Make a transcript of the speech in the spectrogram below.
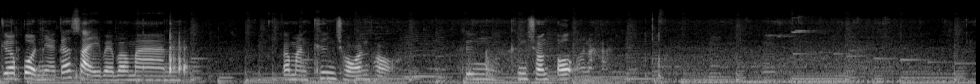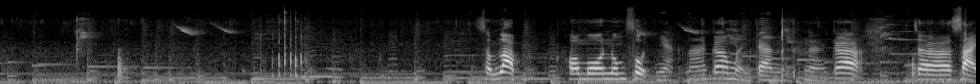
เกลือป่นเนี่ยก็ใส่ไปประมาณประมาณครึ่งช้อนพอครึ่งครึ่งช้อนโต๊ะนะคะ สำหรับฮอร์โมนนมสดเนี่ยนะก็เหมือนกันนะก็จะใส่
